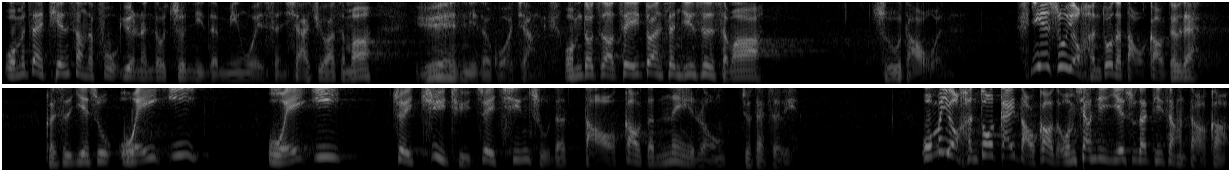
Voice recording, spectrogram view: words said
我们在天上的父，愿人都尊你的名为神。下一句话什么？愿你的国降临。我们都知道这一段圣经是什么主导文。耶稣有很多的祷告，对不对？可是耶稣唯一、唯一最具体、最清楚的祷告的内容就在这里。我们有很多该祷告的，我们相信耶稣在地上祷告，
